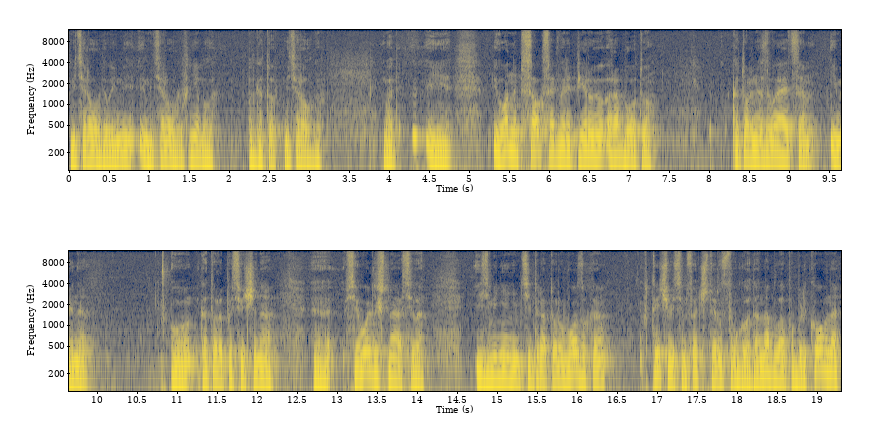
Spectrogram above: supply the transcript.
метеорологов, метеорологов не было, подготовки метеорологов. Вот. И, и он написал, кстати говоря, первую работу, которая называется именно, которая посвящена э, всего лишь навсего изменениям температуры воздуха в 1814 году. Она была опубликована.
